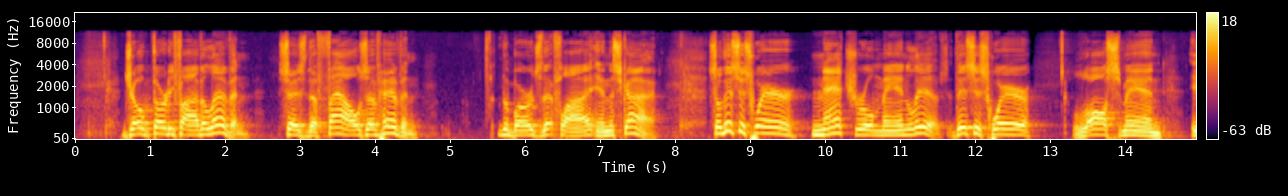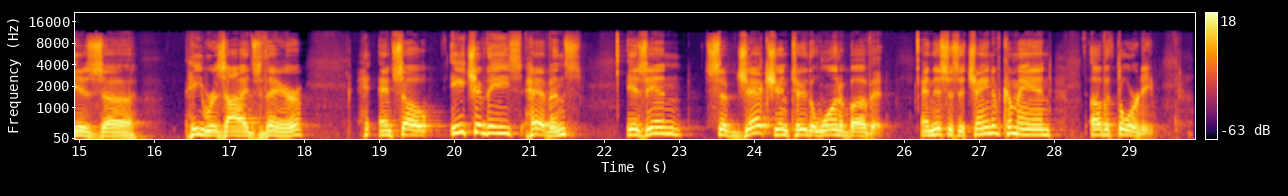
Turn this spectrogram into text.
Job 35 11 says, The fowls of heaven, the birds that fly in the sky. So this is where natural man lives. This is where lost man is, uh, he resides there. And so each of these heavens is in subjection to the one above it. And this is a chain of command of authority.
